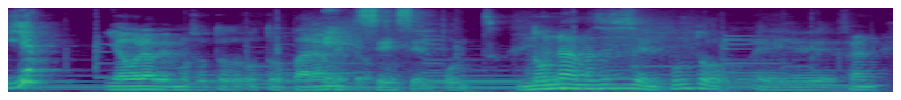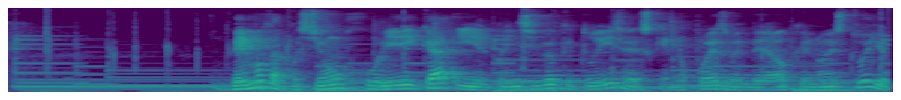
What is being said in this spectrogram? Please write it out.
y ya, y ahora vemos otro, otro parámetro. Ese es el punto. No nada más ese es el punto, eh, Fran. Vemos la cuestión jurídica y el principio que tú dices, que no puedes vender algo que no es tuyo.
